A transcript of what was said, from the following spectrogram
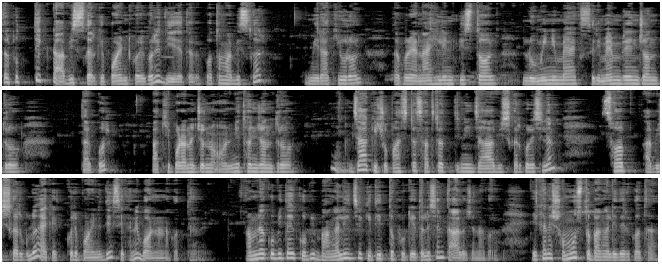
তার প্রত্যেকটা আবিষ্কারকে পয়েন্ট করে করে দিয়ে যেতে হবে। প্রথম আবিষ্কার মিরাকিউরল, তারপরে অ্যানাহিলিন পিস্তল লুমিনি ম্যাক্স রিমেমব্রেন যন্ত্র, তারপর পাখি পড়ানোর জন্য অর্নিথন যন্ত্র যা কিছু, পাঁচটা, সাতটা তিনি যা আবিষ্কার করেছিলেন, সব আবিষ্কারগুলো এক এক করে পয়েন্ট দিয়ে সেখানে বর্ণনা করতে হবে। আমরা কবিতায় কবি বাঙালির যে কৃতিত্ব ফুটিয়ে তুলেছেন তা আলোচনা করো। এখানে সমস্ত বাঙালিদের কথা,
